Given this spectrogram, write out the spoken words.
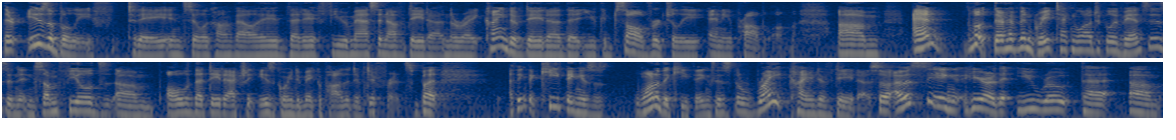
there is a belief today in Silicon Valley that if you amass enough data and the right kind of data, that you could solve virtually any problem. Um, and look, there have been great technological advances, and in some fields, um, all of that data actually is going to make a positive difference. But I think the key thing is one of the key things is the right kind of data. So I was seeing here that you wrote that um,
